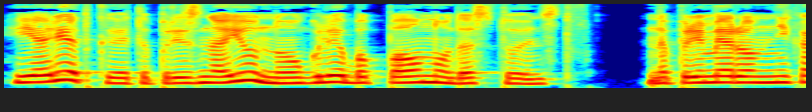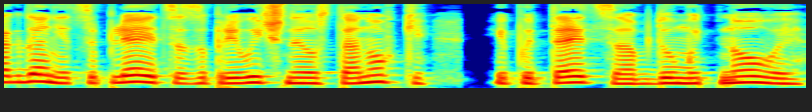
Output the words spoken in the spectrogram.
Я редко это признаю, но у Глеба полно достоинств. Например, он никогда не цепляется за привычные установки и пытается обдумать новые.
